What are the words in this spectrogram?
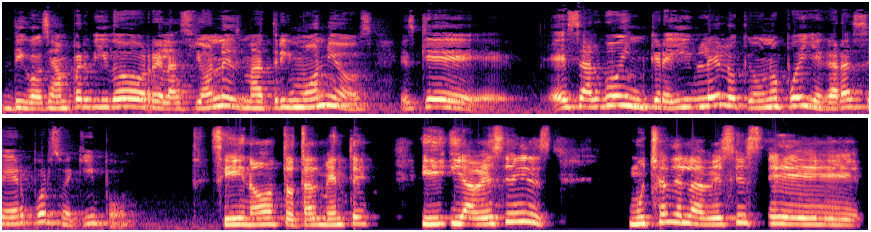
Digo, se han perdido relaciones, matrimonios. Es que es algo increíble lo que uno puede llegar a hacer por su equipo. Sí, no, totalmente. Y, a veces, muchas de las veces, eh,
